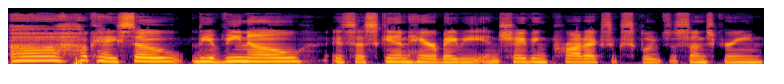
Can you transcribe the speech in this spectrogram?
Uh, okay, so the Aveeno, it's a skin, hair, baby, and shaving products, excludes the sunscreen.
